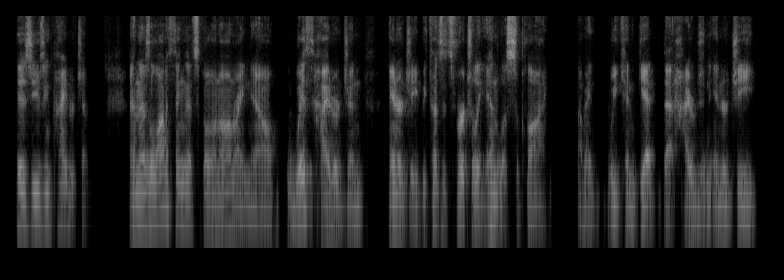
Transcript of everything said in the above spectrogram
is using hydrogen. And there's a lot of thing that's going on right now with hydrogen energy because it's virtually endless supply. I mean, we can get that hydrogen energy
